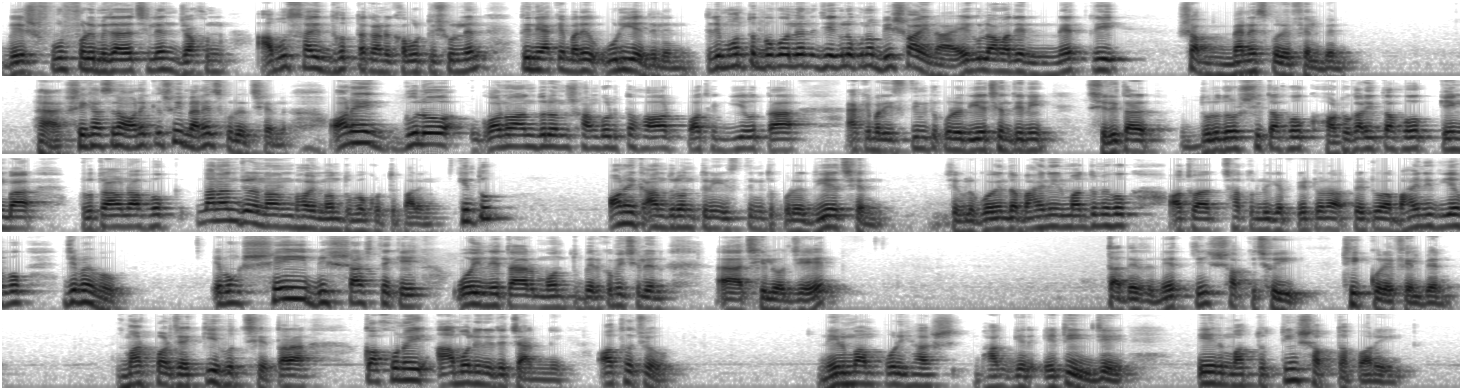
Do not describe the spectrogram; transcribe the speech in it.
বেশ ফুরফুরে মেজাজে ছিলেন। যখন আবু সাইদ হত্যাকাণ্ডের খবরটি শুনলেন, তিনি একেবারে উড়িয়ে দিলেন। তিনি মন্তব্য করলেন যে, এগুলো কোনো বিষয় না, এগুলো আমাদের নেত্রী সব ম্যানেজ করে ফেলবেন। হ্যাঁ শেখ হাসিনা অনেক কিছুই ম্যানেজ করেছেন। অনেকগুলো গণ আন্দোলন সংগঠিত হওয়ার পথে গিয়েও তা একেবারে স্তীমিত করে দিয়েছেন তিনি। সেটি তার দূরদর্শিতা হোক হটকারিতা হোক, কিংবা প্রতারণা হোক, নানান জনে নানানভাবে মন্তব্য করতে পারেন। কিন্তু অনেক আন্দোলন তিনি স্তীমিত করে দিয়েছেন। সেগুলো গোয়েন্দা বাহিনীর মাধ্যমে হোক অথবা ছাত্রলীগের পেটোনা, পেটোয়া বাহিনী দিয়ে হোক, যেভাবে হোক। এবং সেই বিশ্বাস থেকে ওই নেতার মন্তব্য এরকমই ছিলেন ছিল যে তাদের নেত্রী সব কিছুই ঠিক করে ফেলবেন। মাঠ পর্যায়ে কী হচ্ছে, তারা কখনোই আমলে নিতে চাননি। অথচ নির্মম পরিহাস ভাগ্যের এটি যে এর মাত্র তিন সপ্তাহ পরেই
